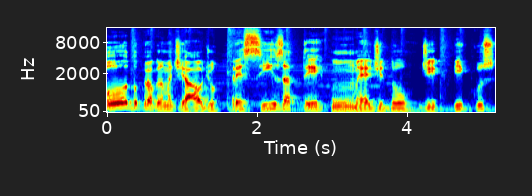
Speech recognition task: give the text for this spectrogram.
Todo programa de áudio precisa ter um medidor de picos,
